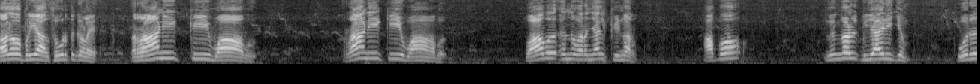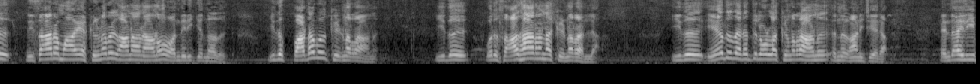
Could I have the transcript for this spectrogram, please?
ഹലോ പ്രിയ സുഹൃത്തുക്കളെ റാണി കി വാവ്. റാണി കി വാവ്. വാവ് എന്ന് പറഞ്ഞാൽ കിണർ. അപ്പോൾ നിങ്ങൾ വിചാരിക്കും ഒരു നിസാരമായ കിണർ കാണാനാണോ വന്നിരിക്കുന്നത്. ഇത് പടവ് കിണറാണ്. ഇത് ഒരു സാധാരണ കിണറല്ല. ഇത് ഏത് തരത്തിലുള്ള കിണറാണ് എന്ന് കാണിച്ചു തരാം. എന്തായാലും ഈ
